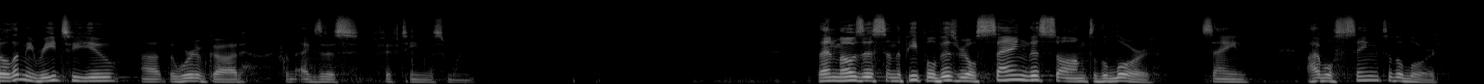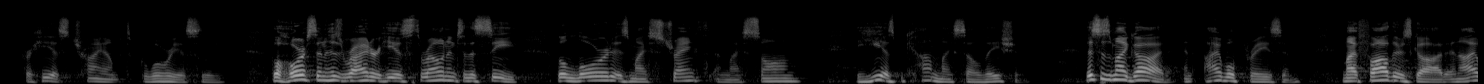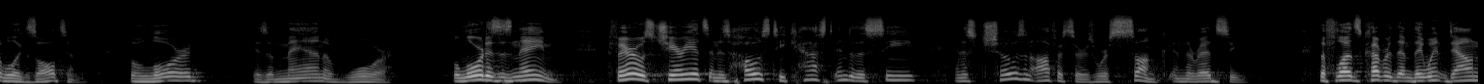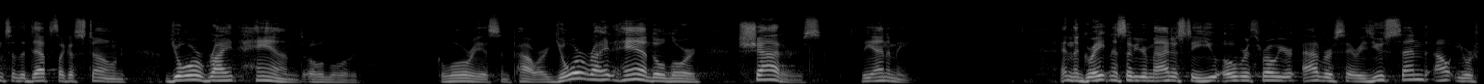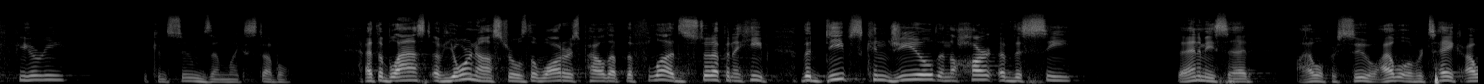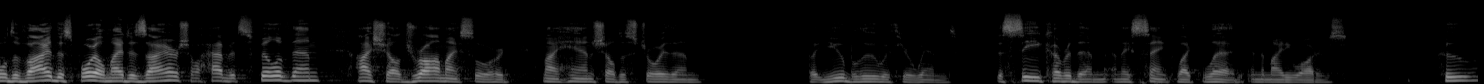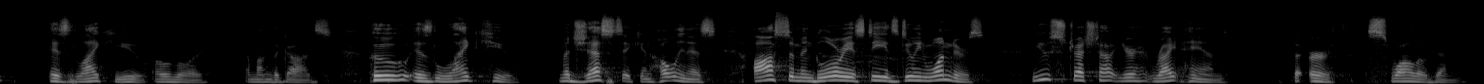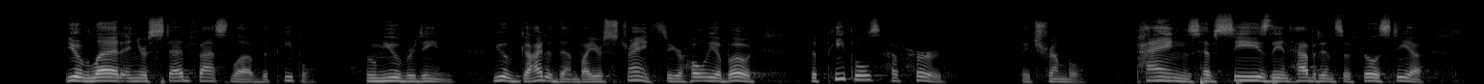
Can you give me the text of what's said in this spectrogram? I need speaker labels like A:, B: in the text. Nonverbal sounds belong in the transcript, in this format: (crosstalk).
A: So let me read to you uh, the Word of God from Exodus 15 this morning. Then Moses and the people of Israel sang this song to the Lord, saying, I will sing to the Lord, for he has triumphed gloriously. The horse and his rider he has thrown into the sea. The Lord is my strength and my song. He has become my salvation. This is my God, and I will praise him. My Father's God, and I will exalt him. The Lord is a man of war. The Lord is his name. Pharaoh's chariots and his host he cast into the sea, and his chosen officers were sunk in the Red Sea. The floods covered them, they went down to the depths like a stone. Your right hand, O Lord, glorious in power. Your right hand, O Lord, shatters the enemy. In the greatness of your majesty, you overthrow your adversaries. You send out your fury, it consumes them like stubble. At the blast of your nostrils, the waters piled up, the floods stood up in a heap, the deeps congealed in the heart of the sea. The enemy said, I will pursue, I will overtake, I will divide the spoil. My desire shall have its fill of them. I shall draw my sword, my hand shall destroy them. But you blew with your wind. The sea covered them, and they sank like lead in the mighty waters. Who is like you, O Lord, among the gods? Who is like you, majestic in holiness, awesome in glorious deeds, doing wonders? You stretched out your right hand, the earth swallowed them. You have led in your steadfast love the people whom you have redeemed. You have guided them by your strength to your holy abode. The peoples have heard, they tremble. Pangs have seized the inhabitants of Philistia.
